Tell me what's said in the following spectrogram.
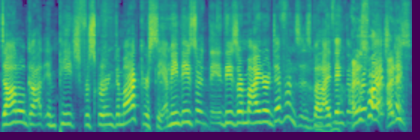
Donald got impeached for screwing democracy. I mean, these are these are minor differences, but I think they're I just find, I just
